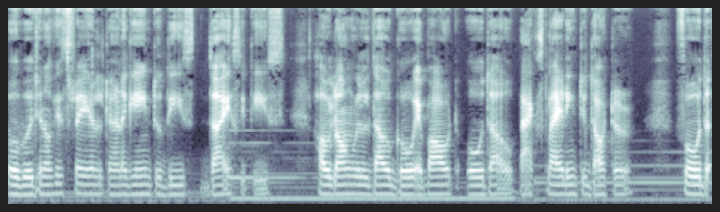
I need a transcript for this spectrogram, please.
O Virgin of Israel, turn again to these thy cities. How long wilt thou go about, O thou backsliding to daughter? For the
